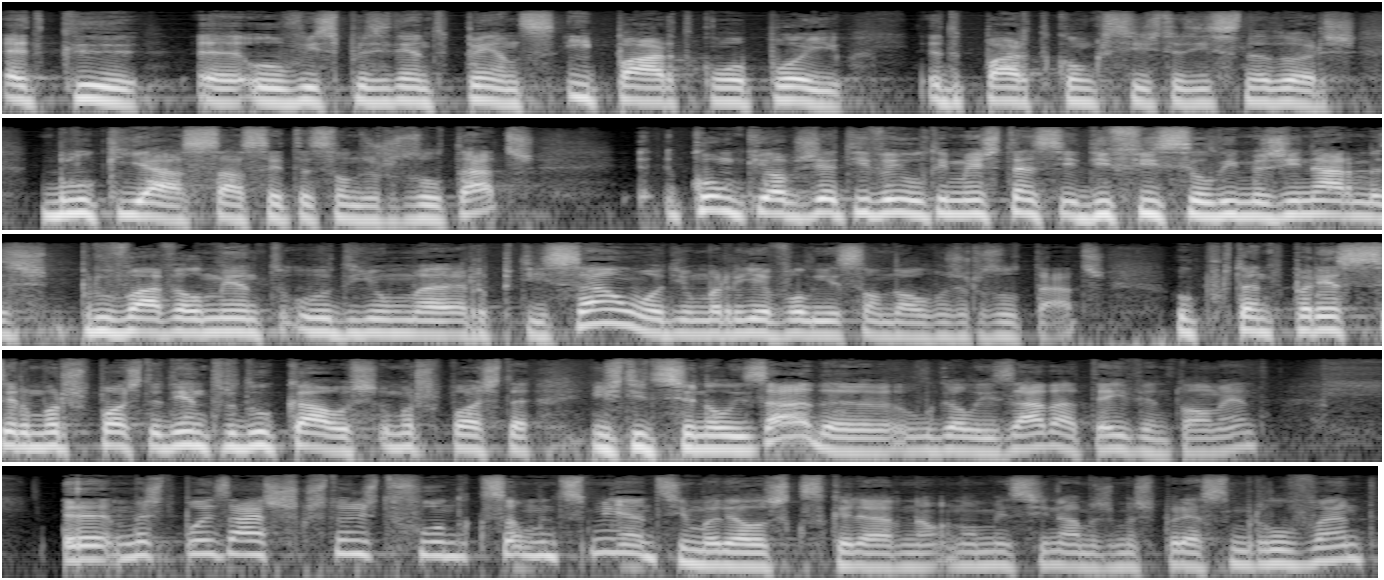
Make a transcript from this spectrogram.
a de que o vice-presidente Pence e parte com apoio de parte de congressistas e senadores bloqueasse a aceitação dos resultados com que objetivo, em última instância, difícil de imaginar, mas provavelmente o de uma repetição ou de uma reavaliação de alguns resultados. O que, portanto, parece ser uma resposta dentro do caos, uma resposta institucionalizada, legalizada até eventualmente. Eh, mas depois há as questões de fundo que são muito semelhantes, e uma delas que se calhar não, não mencionámos, mas parece-me relevante,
